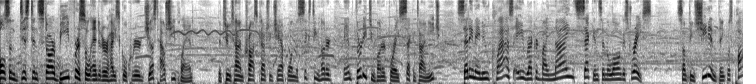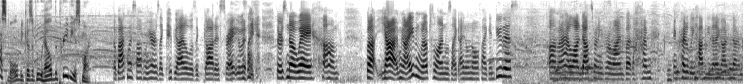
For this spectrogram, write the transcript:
Polson distance star Bea Frissell ended her high school career just how she planned. The two time cross country champ won the 1600 and 3200 for a second time each, setting a new Class A record by nine seconds in the longest race. Something she didn't think was possible because of who held the previous mark. Back my sophomore year, it was like Pippi Idol was a goddess, right? It was like there was no way. Um, but yeah, I mean, I even went up to the line and was like, I don't know if I can do this. Um, and I had a lot of doubts running through my mind, but I'm incredibly happy that I got it done.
